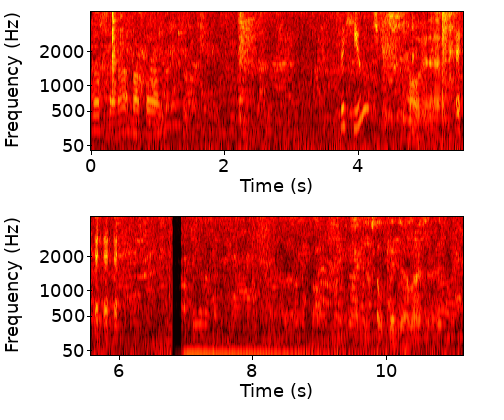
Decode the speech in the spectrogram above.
Look at that bad boy. They're huge. Oh yeah. Tell kids I like that.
